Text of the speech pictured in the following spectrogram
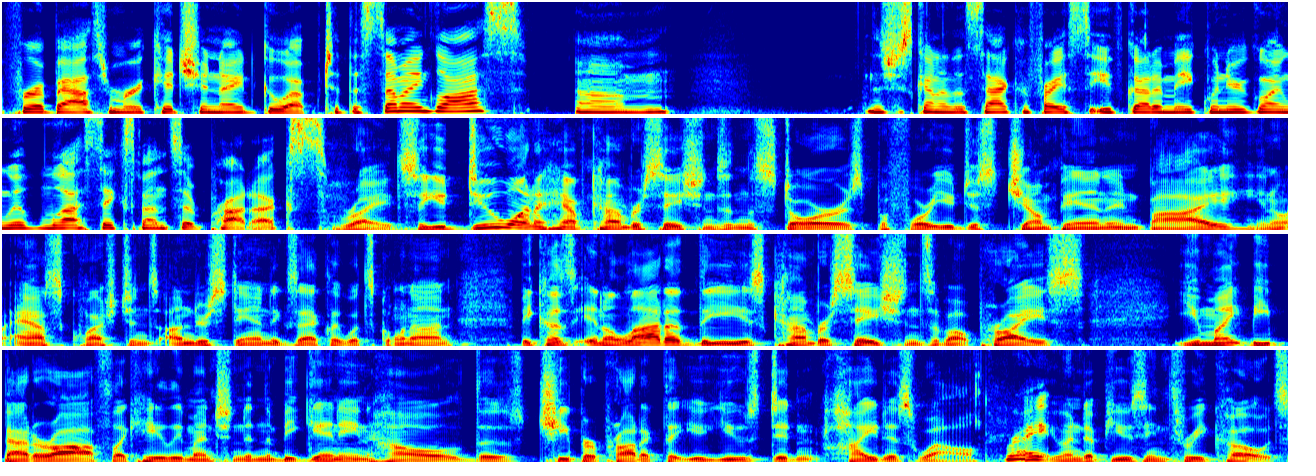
for a bathroom or kitchen, I'd go up to the semi gloss. Um, it's just kind of the sacrifice that you've got to make when you're going with less expensive products. Right. So you do want to have conversations in the stores before you just jump in and buy. You know, ask questions, understand exactly what's going on. Because in a lot of these conversations about price, you might be better off, like Haley mentioned in the beginning, how the cheaper product that you use didn't hide as well. Right. You end up using three coats.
